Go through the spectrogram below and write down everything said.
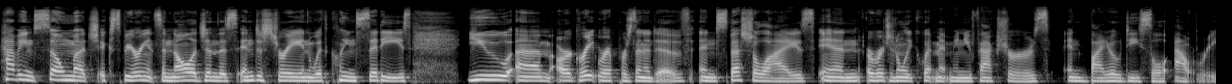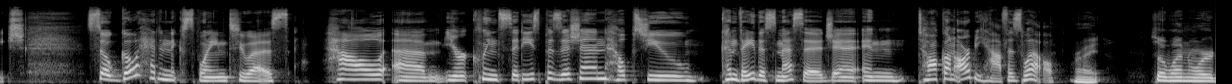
having so much experience and knowledge in this industry and with clean cities, you um, are a great representative and specialize in original equipment manufacturers and biodiesel outreach. So go ahead and explain to us how um, your Clean Cities position helps you convey this message and, and talk on our behalf as well. Right. So when we're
